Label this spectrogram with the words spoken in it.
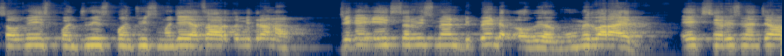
सव्वीस पंचवीस पंचवीस म्हणजे याचा अर्थ मित्रांनो जे काही एक सर्व्हिसमॅन डिपेंड उमेदवार आहेत एक सर्व्हिसमॅनच्या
